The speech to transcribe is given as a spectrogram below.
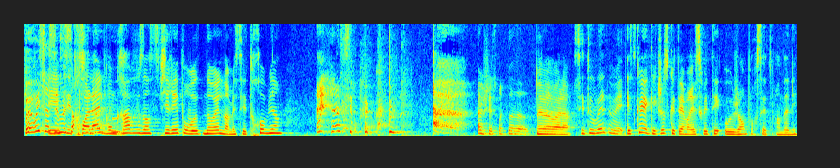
Bah oui, ça et c'est me ces trois-là, elles vont grave vous inspirer pour votre Noël. Non mais c'est trop bien. Ah, je suis trop contente. Ben voilà. C'est tout bête, mais. Est-ce qu'il y a quelque chose que tu aimerais souhaiter aux gens pour cette fin d'année?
